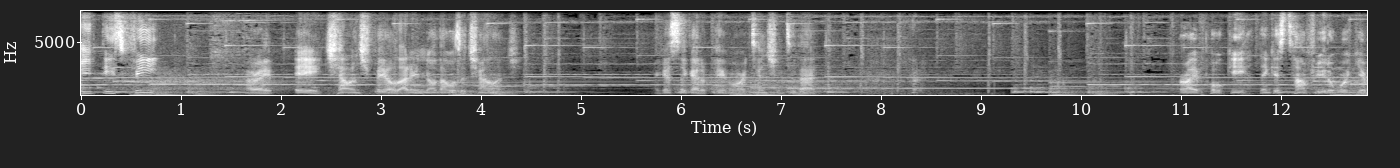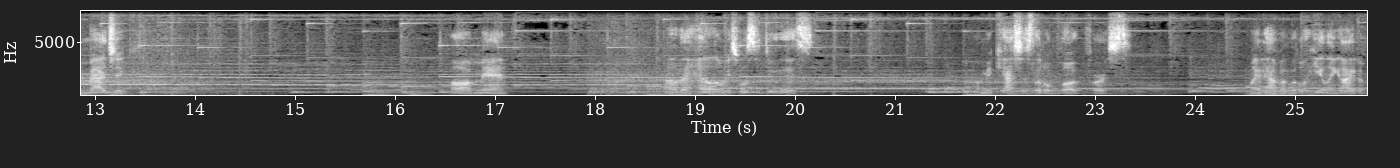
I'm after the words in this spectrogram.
Eat these feet! Alright, A, challenge failed. I didn't know that was a challenge. I guess I gotta pay more attention to that. Alright, Poky, I think it's time for you to work your magic. Oh man. How the hell are we supposed to do this? Let me catch this little bug first. Might have a little healing item.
